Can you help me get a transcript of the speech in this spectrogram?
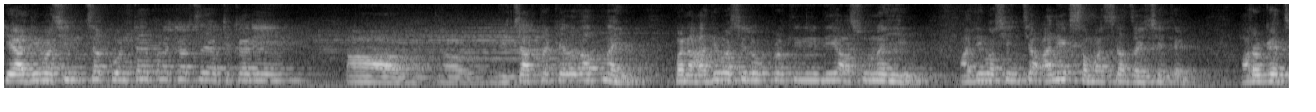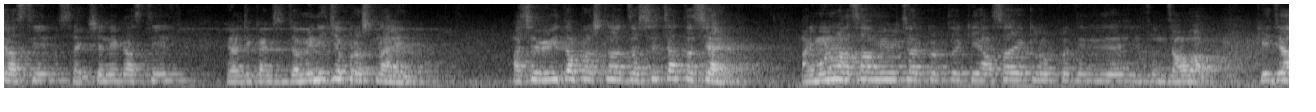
की आदिवासींचा कोणत्याही प्रकारचं या ठिकाणी विचार तर केला जात नाही पण आदिवासी लोकप्रतिनिधी असूनही आदिवासींच्या अनेक समस्या जैसेत आहेत. आरोग्याच्या असतील शैक्षणिक असतील या ठिकाणचे जमिनीचे प्रश्न आहेत. असे विविध प्रश्न जसेच्या तसे आहेत. आणि म्हणून असा आम्ही विचार करतोय की असा एक लोकप्रतिनिधी इथून जावा की ज्या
